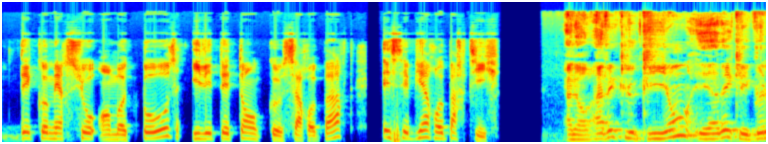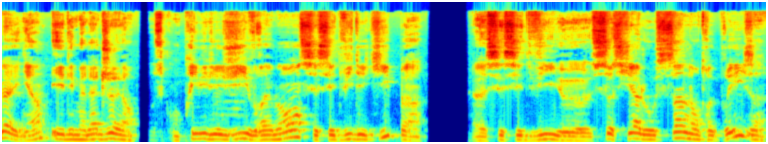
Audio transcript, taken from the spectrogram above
des commerciaux en mode pause, il était temps que ça reparte et c'est bien reparti. Alors avec le client et avec les collègues hein, et les managers. Ce qu'on privilégie vraiment, c'est cette vie d'équipe, euh, c'est cette vie euh, sociale au sein de l'entreprise,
